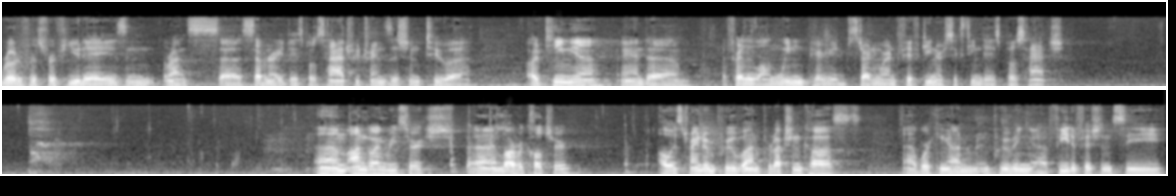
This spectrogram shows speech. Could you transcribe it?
rotifers for a few days, and around uh, seven or eight days post hatch, we transition to artemia and a fairly long weaning period starting around 15 or 16 days post hatch. Um, ongoing research in larva culture always trying to improve on production costs, uh, working on improving uh, feed efficiency,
